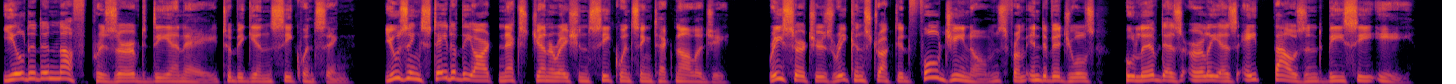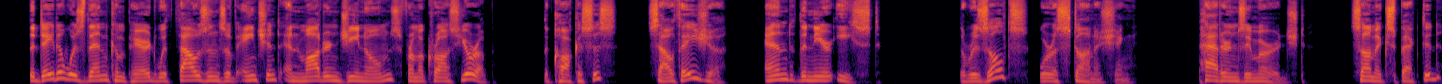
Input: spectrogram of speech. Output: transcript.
yielded enough preserved DNA to begin sequencing. Using state-of-the-art next-generation sequencing technology, researchers reconstructed full genomes from individuals who lived as early as 8000 BCE. The data was then compared with thousands of ancient and modern genomes from across Europe, the Caucasus, South Asia, and the Near East. The results were astonishing. Patterns emerged, some expected,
